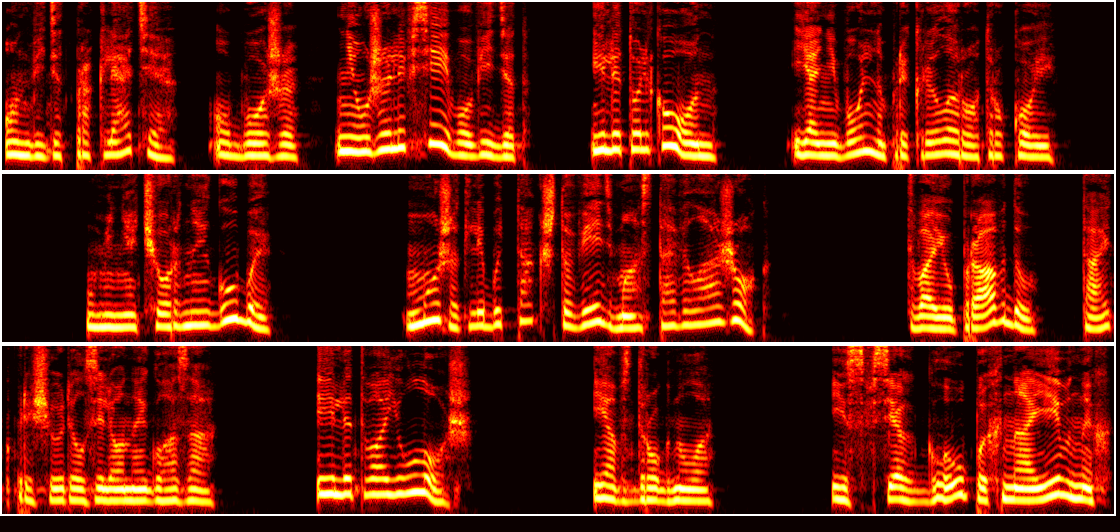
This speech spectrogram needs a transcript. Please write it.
Он видит проклятие? О боже, неужели все его видят? Или только он? Я невольно прикрыла рот рукой. У меня черные губы? Может ли быть так, что ведьма оставила ожог? Твою правду? Тайк прищурил зеленые глаза. Или твою ложь? Я вздрогнула. Из всех глупых, наивных...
